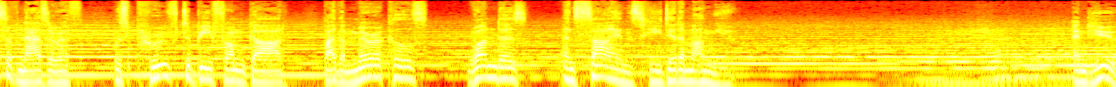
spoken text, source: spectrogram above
Jesus of Nazareth was proved to be from God by the miracles, wonders, and signs he did among you. And you,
